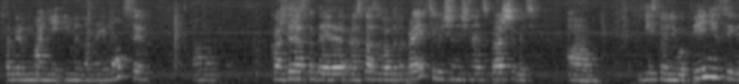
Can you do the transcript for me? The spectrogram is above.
оставляю внимание именно на эмоциях. А, каждый раз, когда я рассказываю об этом проекте, люди начинают спрашивать, а, есть у него пенис или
